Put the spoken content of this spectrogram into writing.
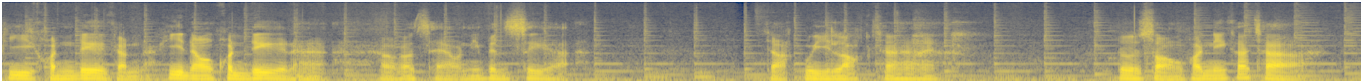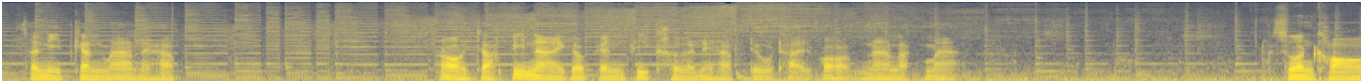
พี่คนดื้อกัน พี่น้องคนดื้อนะฮะเขาก็แซวนี่เป็นเสื้อ จากวีล็อกใช่ไหมดูสองคนนี้ก็จะสนิทกันมากนะครับออกจากพี่นายก็เป็นพี่เขินนะครับ ดูถ่ายพ่อน่ารักมาก ส่วนของ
